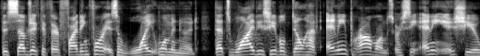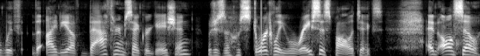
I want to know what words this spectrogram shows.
The subject that they're fighting for is a white womanhood. That's why these people don't have any problems or see any issue with the idea of bathroom segregation, which is a historically racist politics, and also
